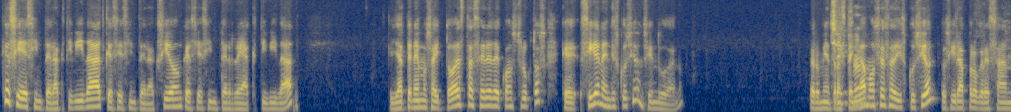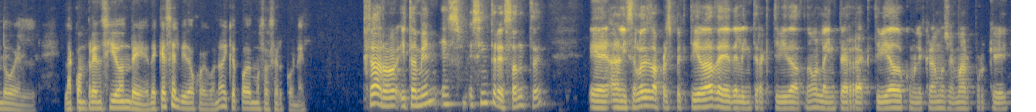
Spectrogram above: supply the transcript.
que si es interactividad, que si es interacción, que si es interreactividad, que ya tenemos ahí toda esta serie de constructos que siguen en discusión, sin duda, ¿no? Pero mientras tengamos esa discusión, pues irá progresando el, la comprensión de, qué es el videojuego, ¿no? Y qué podemos hacer con él. Claro, y también es, interesante eh, analizarlo desde la perspectiva de, la interactividad, ¿no? La interreactividad o como le queramos llamar, porque,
